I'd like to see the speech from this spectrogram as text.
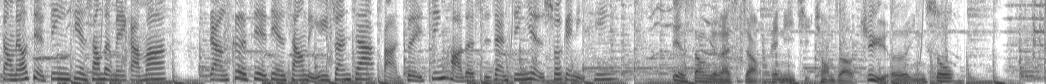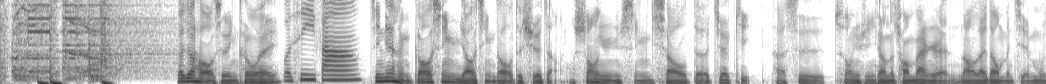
想了解经营电商的美感吗？让各界电商领域专家把最精华的实战经验说给你听。电商原来是这样，陪你一起创造巨额营收。大家好，我是林科威，我是一方。今天很高兴邀请到我的学长双云行销的 Jacky，他是双云行销的创办人，然后来到我们节目。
